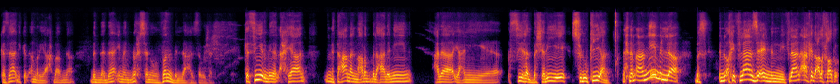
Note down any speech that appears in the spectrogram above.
كذلك الأمر يا أحبابنا بدنا دائما نحسن الظن بالله عز وجل. كثير من الأحيان نتعامل مع رب العالمين على يعني الصيغة البشرية سلوكيا. نحن مآمنين بالله بس إنه أخي فلان زعل مني فلان آخذ على خاطر.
